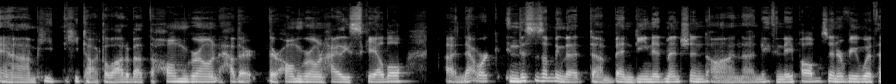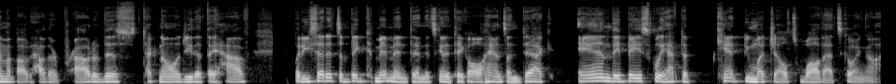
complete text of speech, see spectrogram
Um, he he talked a lot about the homegrown, how they're they're homegrown, highly scalable uh, network, and this is something that um, Ben Dean had mentioned on uh, Nathan Napalm's interview with him about how they're proud of this technology that they have. But he said it's a big commitment and it's going to take all hands on deck, and they basically have to can't do much else while that's going on.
